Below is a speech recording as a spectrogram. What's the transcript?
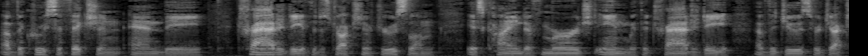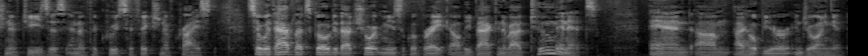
of the crucifixion and the tragedy of the destruction of Jerusalem is kind of merged in with the tragedy of the Jews' rejection of Jesus and of the crucifixion of Christ. So, with that, let's go to that short musical break. I'll be back in about two minutes, and um, I hope you're enjoying it.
